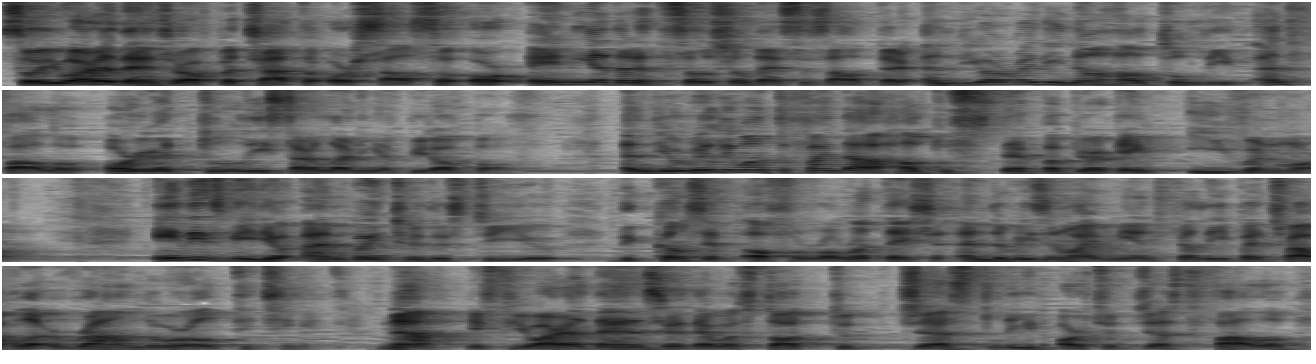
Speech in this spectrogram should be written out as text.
So you are a dancer of bachata or salsa or any other social dances out there and you already know how to lead and follow or you at least are learning a bit of both. And you really want to find out how to step up your game even more. In this video, I'm going to introduce to you the concept of role rotation and the reason why me and Felipe travel around the world teaching it. Now, if you are a dancer that was taught to just lead or to just follow,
